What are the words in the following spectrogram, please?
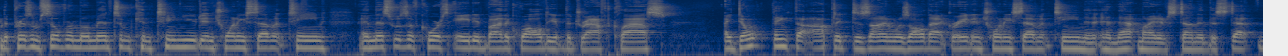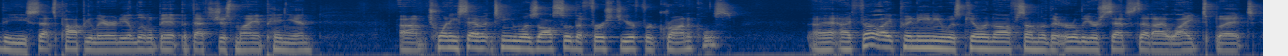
the Prizm Silver momentum continued in 2017, and this was, of course, aided by the quality of the draft class. I don't think the optic design was all that great in 2017, and, that might have stunted the set the set's popularity a little bit, but that's just my opinion. Um, 2017 was also the first year for Chronicles. I, I, felt like Panini was killing off some of the earlier sets that I liked, but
